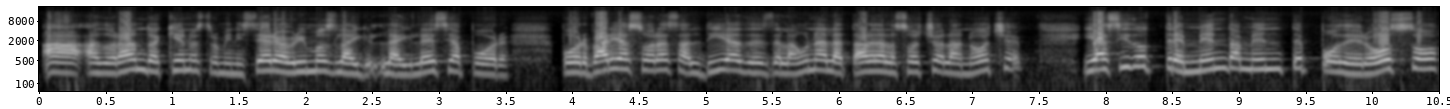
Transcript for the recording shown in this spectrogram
ah, adorando aquí en nuestro ministerio, abrimos la, la, iglesia por, por varias horas al día, desde la una de la tarde a las ocho de la noche, y ha sido tremendamente poderoso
